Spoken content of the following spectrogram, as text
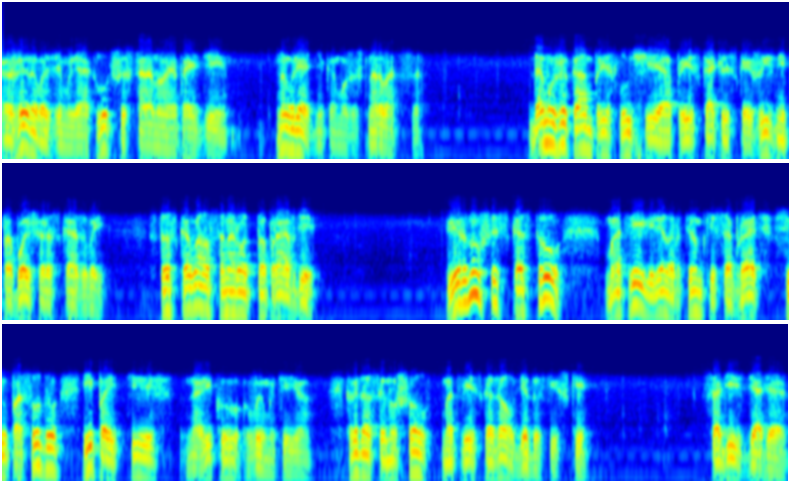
Жирова земляк, лучше стороной обойди. На урядника можешь нарваться. Да мужикам при случае о приискательской жизни побольше рассказывай. Стосковался народ по правде. Вернувшись к костру, Матвей велел Артемке собрать всю посуду и пойти на реку вымыть ее. Когда сын ушел, Матвей сказал деду Фишке, «Садись, дядя,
